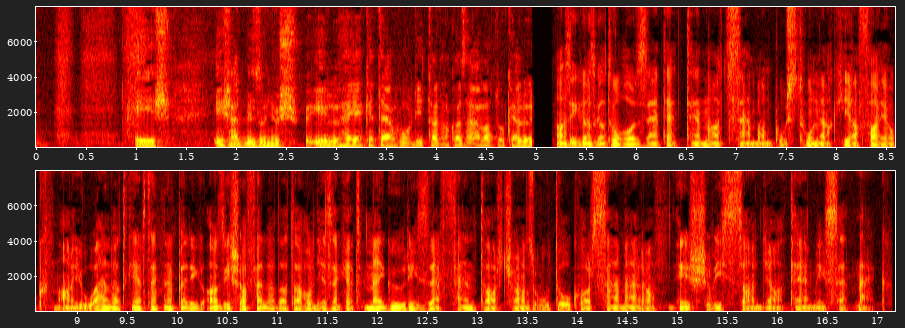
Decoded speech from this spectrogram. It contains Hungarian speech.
És, és hát bizonyos élőhelyeket elhódítanak az állatok elő. Az igazgató hozzátette, nagy számban pusztulnak ki a fajok, a jó állatkerteknek pedig az is a feladata, hogy ezeket megőrizze, fenntartsa az utókor számára, és visszaadja a természetnek.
